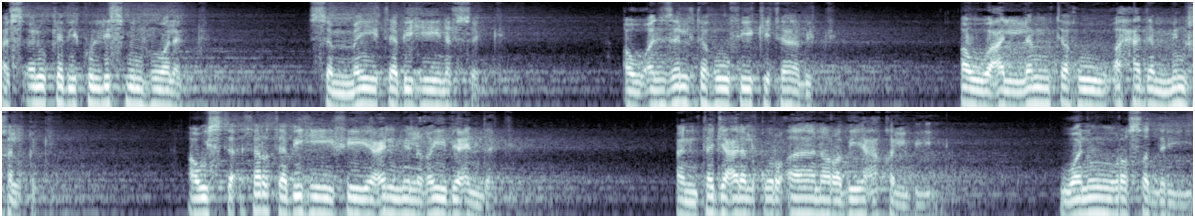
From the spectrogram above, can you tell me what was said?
أسألك بكل اسم هو لك سميت به نفسك أو أنزلته في كتابك. أو علمته أحدا من خلقك أو استأثرت به في علم الغيب عندك أن تجعل القرآن ربيع قلبي ونور صدري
